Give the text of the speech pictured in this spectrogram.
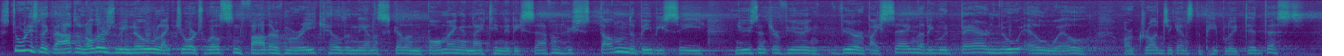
Stories like that and others we know, like George Wilson, father of Marie, killed in the Enniskillen bombing in 1987, who stunned a BBC news interviewing viewer by saying that he would bear no ill will or grudge against the people who did this.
